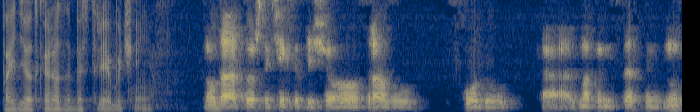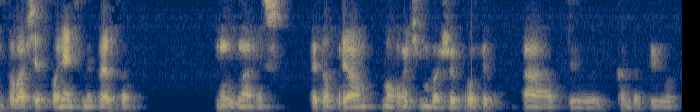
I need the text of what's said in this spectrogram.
Пойдет гораздо быстрее обучение. Ну да, то, что Хексет еще сразу сходу э, знакомит с тестами, ну, вообще с понятиями теста, ну, знаешь, это прям ну, очень большой профит, а ты, когда ты вот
